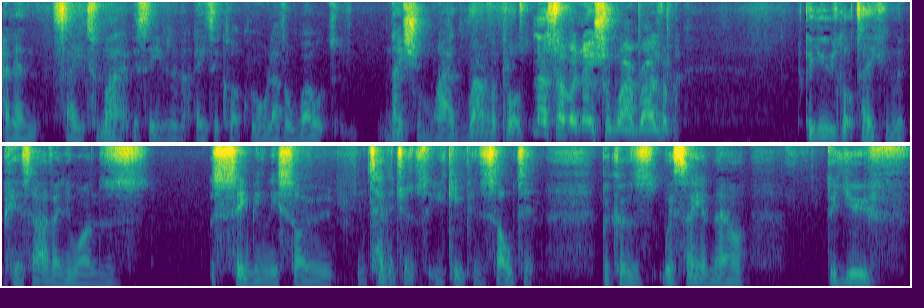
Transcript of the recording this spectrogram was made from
and then say tonight, this evening at eight o'clock, we all have a world nationwide round of applause. Let's have a nationwide round of applause. Are you not taking the piss out of anyone's seemingly so intelligence that you keep insulting? Because we're saying now the youth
